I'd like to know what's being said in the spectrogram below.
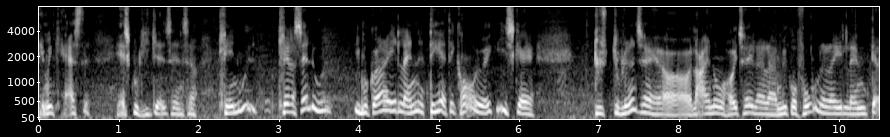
det er min kæreste. Jeg skulle lige glæde, sagde han så. Klæd ud. Klæd dig selv ud. I må gøre et eller andet. Det her, det går jo ikke. I skal, du, du bliver nødt til at, at lege nogle højtaler eller mikrofon eller et eller andet. Der,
